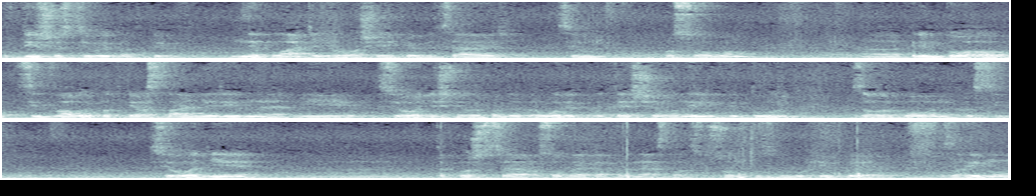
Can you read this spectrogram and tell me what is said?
в більшості випадків не платять гроші, які обіцяють цим особам. Е, Крім того, ці два випадки останні рівне і сьогоднішній випадок говорять про те, що вони ліквідують завербованих осіб. Сьогодні е, також ця особа, яка принесла цю сумку з вибухівкою, загинула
